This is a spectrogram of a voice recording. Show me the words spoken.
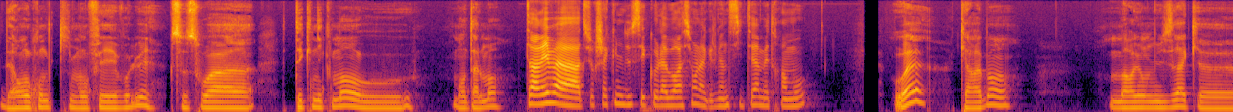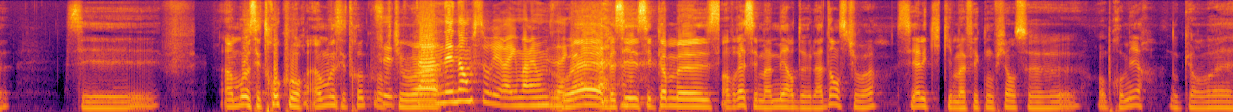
des rencontres qui m'ont fait évoluer, que ce soit techniquement ou mentalement. Tu arrives à, sur chacune de ces collaborations là que je viens de citer, à mettre un mot? Ouais, carrément. Marion Musac, euh, c'est. Un mot, c'est trop court. Un mot, c'est trop court, tu vois. T'as un énorme sourire avec Marion Musac. Ouais, bah c'est comme. euh, en vrai, c'est ma mère de la danse, tu vois. C'est elle qui, qui m'a fait confiance euh, en première. Donc en vrai,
